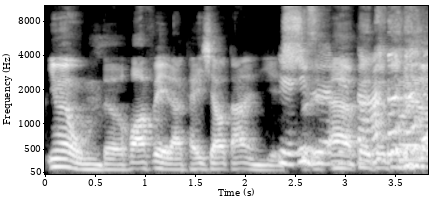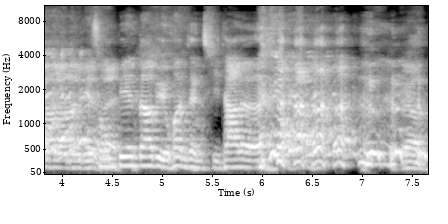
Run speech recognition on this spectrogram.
因为我们的花费啦、开销当然也也一直在随啊，对变大。对对对对对对对，从 B N W 换成其他的，没有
